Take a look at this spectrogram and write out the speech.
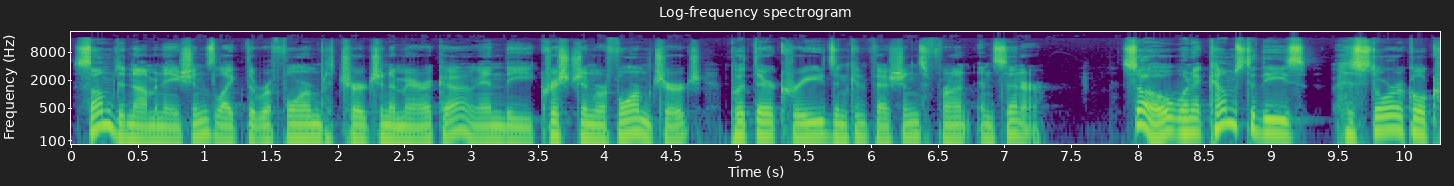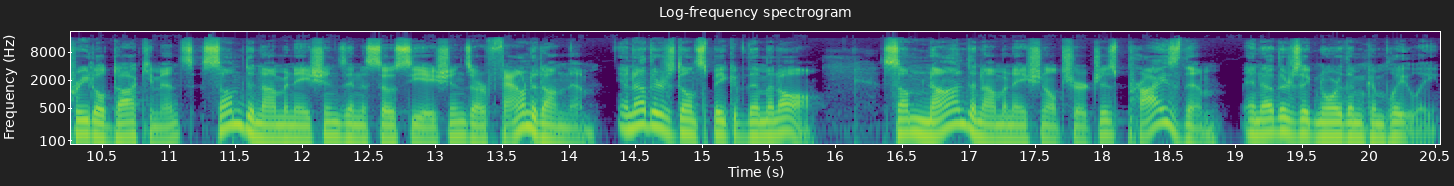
Some denominations, like the Reformed Church in America and the Christian Reformed Church, put their creeds and confessions front and center. So, when it comes to these historical creedal documents, some denominations and associations are founded on them, and others don't speak of them at all. Some non denominational churches prize them, and others ignore them completely.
